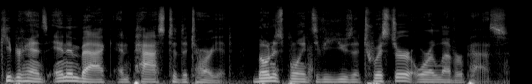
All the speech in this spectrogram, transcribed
Keep your hands in and back and pass to the target. Bonus points if you use a twister or a lever pass.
